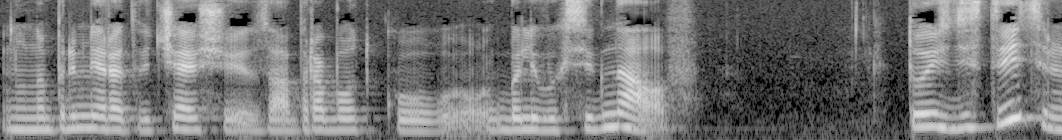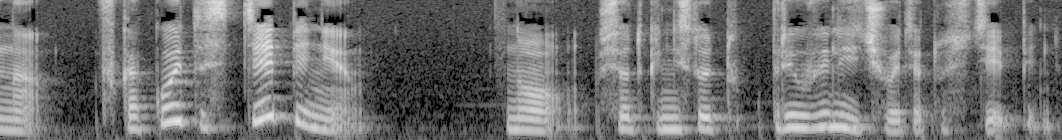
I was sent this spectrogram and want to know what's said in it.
ну, например, отвечающие за обработку болевых сигналов. То есть действительно в какой-то степени, но все-таки не стоит преувеличивать эту степень,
